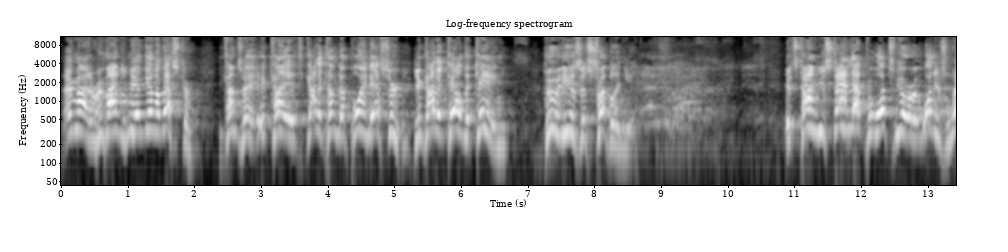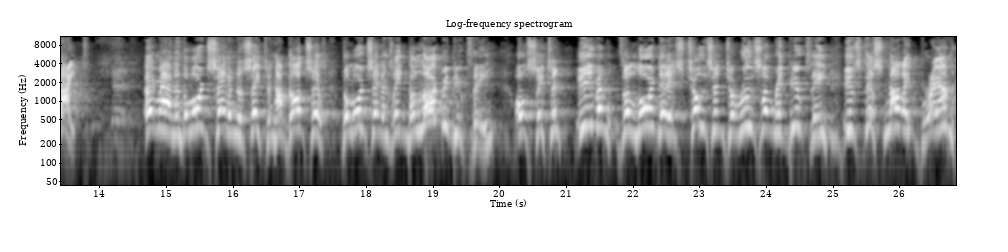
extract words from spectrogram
Amen. It reminds me again of Esther. It comes, it, it's got to come to a point, Esther, you got to tell the king who it is that's troubling you. It's time you stand up for what's your, what is right. Amen. And the Lord said unto Satan, now God says, the Lord said unto Satan, the Lord rebuke thee, O Satan, even the Lord that has chosen Jerusalem rebuke thee. Is this not a brand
